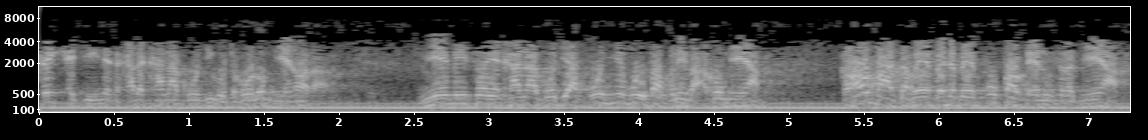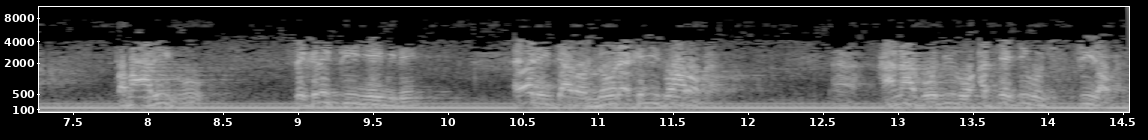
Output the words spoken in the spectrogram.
စိတ်အကြည့်နဲ့တခါတခါနာကိုကြီးကိုတဘောလုံးမြင်တော့တာမြင်ပြီဆိုရင်ခန္ဓာကိုယ်ကြီးကကိုညစ်ဖို့တော့ကလေးပါအကုန်မြင်ရကောင်းမှတပည့်ဘယ်နှပည့်ပူပေါက်တယ်လို့ဆိုတော့မြင်ရသမာဓိကိုစိတ်ကလေးကြည့်နေပြီလေအဲ့ဒီကြတော့လိုတဲ့ခကြီးသွားတော့မယ်ခန္ဓာကိုယ်ကြီးကိုအပြည့်ကြီးကိုကြည့်တော့မယ်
